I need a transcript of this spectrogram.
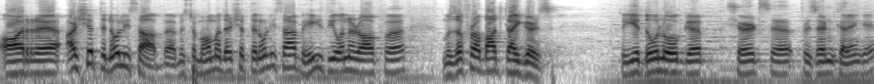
और Arshad Tanoli sahab, mister Mohammad Arshad Tanoli sahab he is the owner of Muzaffarabad Tigers तो ये दो लोग शर्ट्स प्रेजेंट करेंगे।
